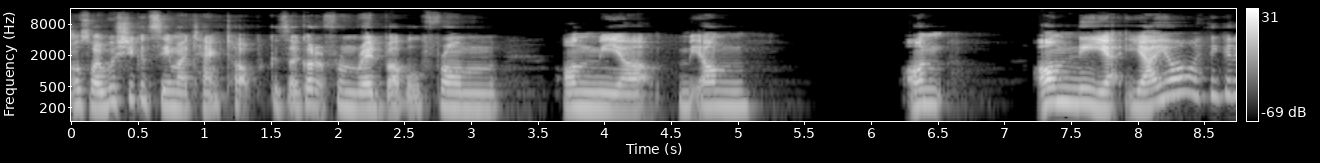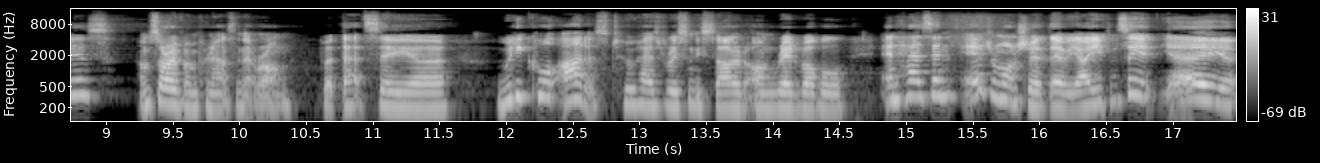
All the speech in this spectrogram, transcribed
Also, I wish you could see my tank top because I got it from Redbubble from on me on on Omni Yayo, I think it is. I'm sorry if I'm pronouncing that wrong, but that's a uh, really cool artist who has recently started on Redbubble and has an Edgemon shirt. There we are, you can see it. Yay!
